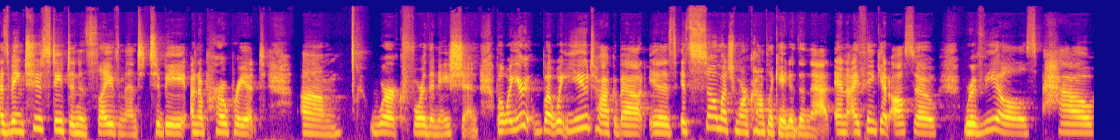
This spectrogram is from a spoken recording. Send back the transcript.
as being too steeped in enslavement to be an appropriate um, work for the nation. But what you're but what you talk about is it's so much more complicated than that. And I think it also reveals how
